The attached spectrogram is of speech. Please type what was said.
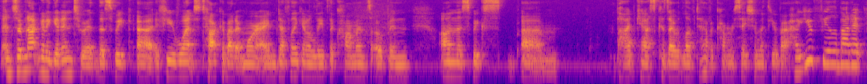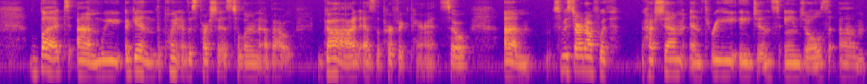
and so I'm not going to get into it this week. Uh, if you want to talk about it more, I'm definitely going to leave the comments open on this week's um, podcast because I would love to have a conversation with you about how you feel about it. But um, we, again, the point of this parsha is to learn about God as the perfect parent. So, um, so we start off with Hashem and three agents, angels, um,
